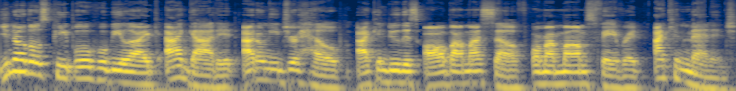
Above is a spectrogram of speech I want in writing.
You know those people who be like, I got it, I don't need your help, I can do this all by myself, or my mom's favorite, I can manage.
